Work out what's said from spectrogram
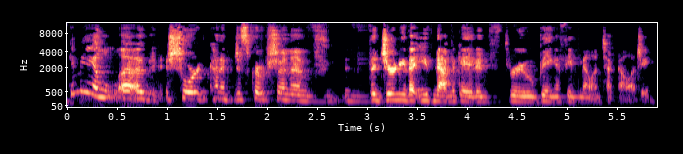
Give me a, a short kind of description of the journey that you've navigated through being a female in technology.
